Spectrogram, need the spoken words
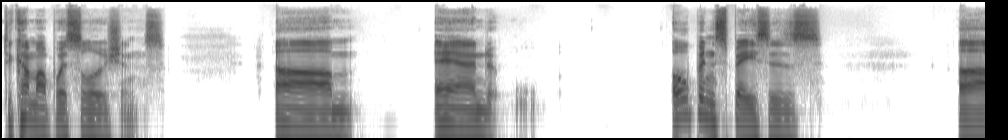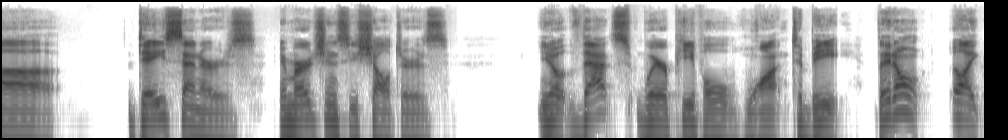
to come up with solutions. Um, and open spaces, uh, day centers, emergency shelters, you know, that's where people want to be. They don't like,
